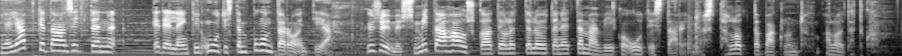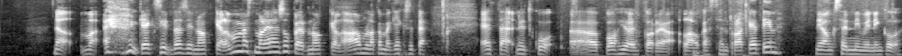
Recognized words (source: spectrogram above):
Ja jatketaan sitten edelleenkin uutisten puntarointia. Kysymys, mitä hauskaa te olette löytäneet tämän viikon uutistarinasta? Lotta Baklund, aloitatko? No mä keksin tosi nokkela. Mun mielestä mä olin ihan super nokkela. Aamulla kun mä keksin, että, että nyt kun Pohjois-Korea laukasi sen raketin, niin onko sen nimi niin kuin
